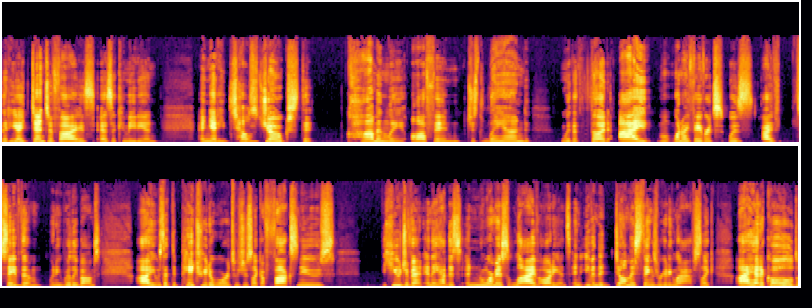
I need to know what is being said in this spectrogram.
that he identifies as a comedian, and yet he tells jokes that commonly, often, just land with a thud. I one of my favorites was I've saved them when he really bombs. Uh, he was at the Patriot Awards, which is like a Fox News huge event, and they had this enormous live audience, and even the dumbest things were getting laughs. Like, I had a cold.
